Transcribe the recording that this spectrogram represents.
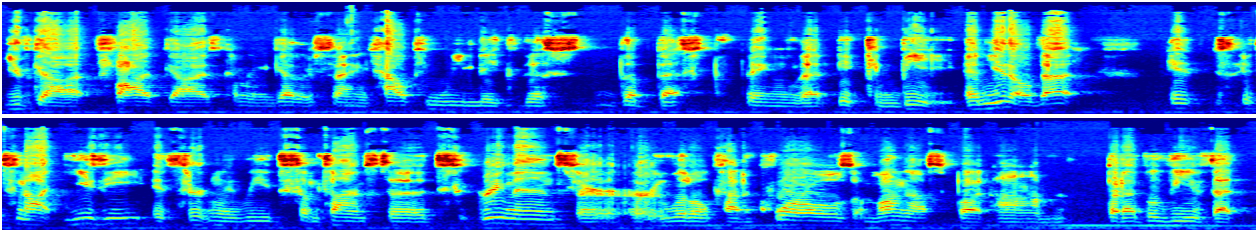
you've got five guys coming together saying, how can we make this the best thing that it can be? And, you know, that it's, it's not easy. It certainly leads sometimes to disagreements or, or little kind of quarrels among us. But, um, but I believe that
